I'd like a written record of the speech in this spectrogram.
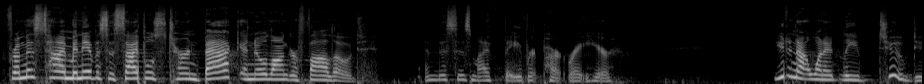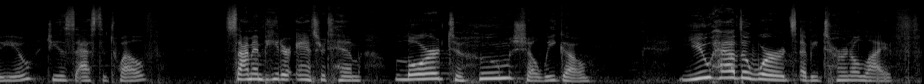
From this time, many of his disciples turned back and no longer followed. And this is my favorite part right here. You do not want to leave too, do you? Jesus asked the twelve. Simon Peter answered him, Lord, to whom shall we go? You have the words of eternal life.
